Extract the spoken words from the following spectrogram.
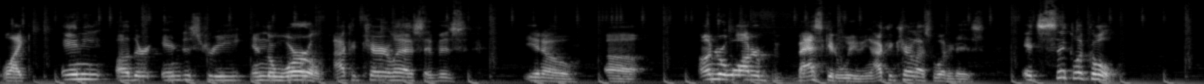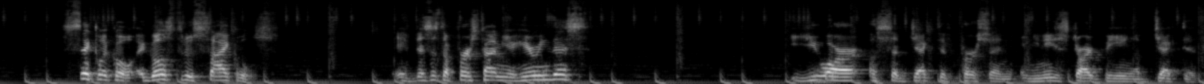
like any other industry in the world, I could care less if it's, you know, uh, underwater basket weaving. I could care less what it is. It's cyclical. Cyclical. It goes through cycles. If this is the first time you're hearing this, you are a subjective person and you need to start being objective.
